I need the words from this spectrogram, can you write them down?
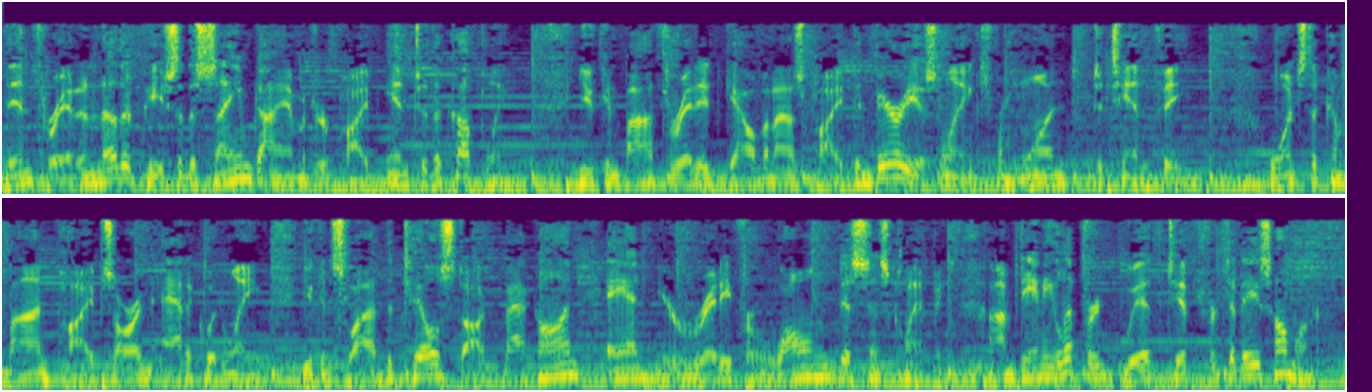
Then thread another piece of the same diameter pipe into the coupling. You can buy threaded galvanized pipe in various lengths from 1 to 10 feet. Once the combined pipes are an adequate length, you can slide the tailstock back on and you're ready for long distance clamping. I'm Danny Lipford with tips for today's homeowner.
